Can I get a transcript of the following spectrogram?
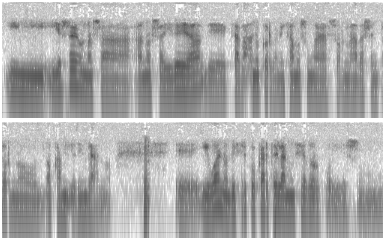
E, e esa é a nosa, a nosa idea de cada ano que organizamos unhas jornadas en torno ao cambio de inverno. Mm. Eh, e, bueno, dicir que o cartel anunciador, pois, mm,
